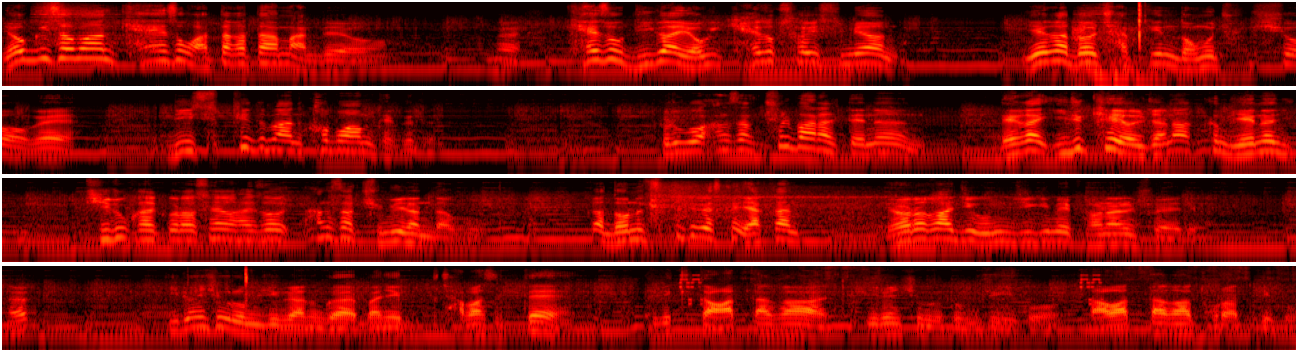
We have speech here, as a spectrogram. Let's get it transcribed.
여기서만 계속 왔다 갔다 하면 안 돼요. 네. 계속 네가 여기 계속 서 있으면 얘가 널 잡기는 너무 쉬워. 왜? 네 스피드만 커버하면 되거든. 그리고 항상 출발할 때는 내가 이렇게 열잖아. 그럼 얘는 뒤로 갈 거라고 생각해서 항상 준비를 한다고. 그러니까 너는 스피드가 있으니까 약간 여러 가지 움직임의 변화를 줘야 돼. 이런 식으로 움직이라는 거야. 만약 잡았을 때 이렇게 나왔다가 이런 식으로도 움직이고 나왔다가 돌아뛰고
